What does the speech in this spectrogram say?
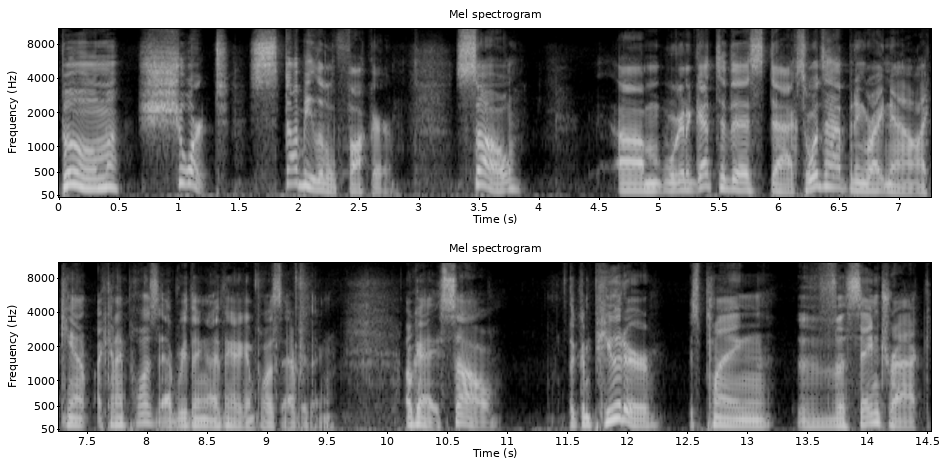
Boom, short, stubby little fucker. So, um, we're gonna get to this DAC. So what's happening right now? I can't. Can I pause everything? I think I can pause everything. Okay, so the computer is playing the same track,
